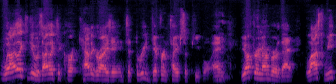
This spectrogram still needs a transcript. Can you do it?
what I like to do is I like to categorize it into three different types of people. And you have to remember that last week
